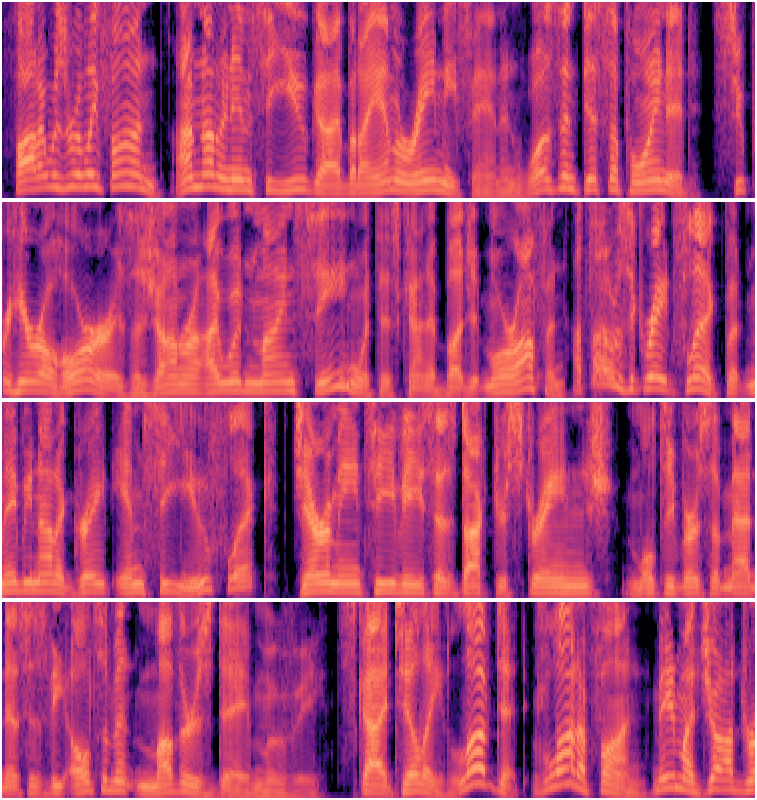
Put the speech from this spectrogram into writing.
thought it was really fun. I'm not an MCU guy, but I am a Raimi fan and wasn't disappointed. Superhero horror is a genre I wouldn't mind seeing with this kind of budget more often. I thought it was a great flick, but maybe not a great MCU flick. Jeremy TV says Doctor Strange Multiverse of Madness is the ultimate Mother's Day movie. Sky Tilly loved it. It was a lot of fun. Made my jaw drop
